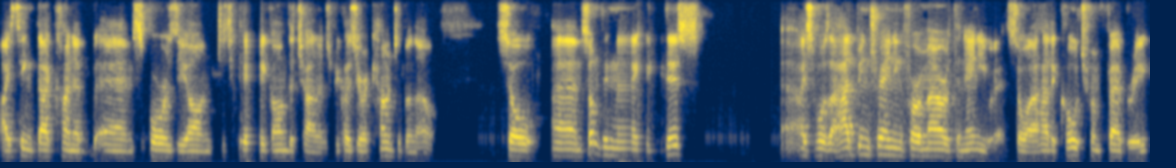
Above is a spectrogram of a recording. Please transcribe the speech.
I think that kind of um, spurs you on to take on the challenge because you're accountable now. So um, something like this, I suppose I had been training for a marathon anyway. So I had a coach from February.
